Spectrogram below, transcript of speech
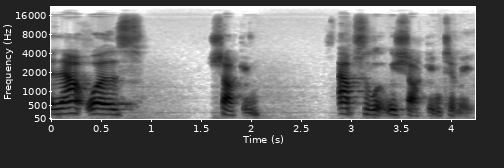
And that was shocking, absolutely shocking to me.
